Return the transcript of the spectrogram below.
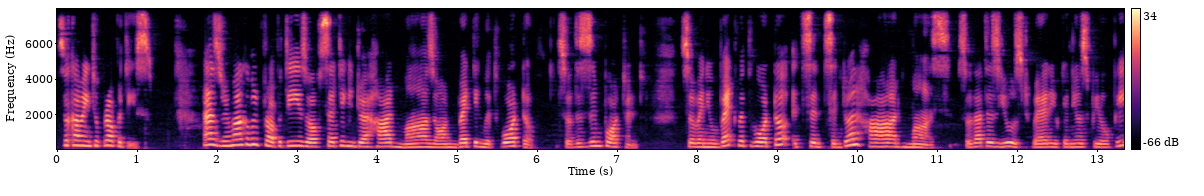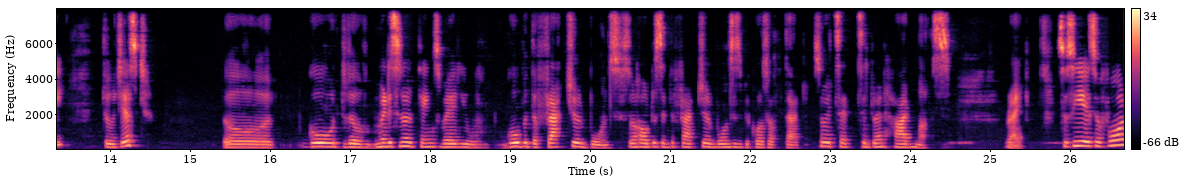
So coming to properties has remarkable properties of setting into a hard mass on wetting with water. So this is important. So when you wet with water, it sits into a hard mass. So that is used where you can use POP to just uh, go to the medicinal things where you go with the fractured bones. So how to set the fractured bones is because of that. So it sets into a hard mass. Right. So CaSO4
